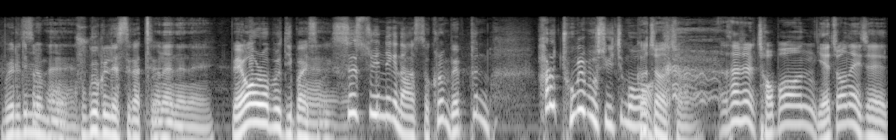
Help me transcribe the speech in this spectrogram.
뭐 예를 들면 뭐 네. 구글 글래스 같은 네네네. wearable device 네. 쓸수 있는 게 나왔어. 그럼 웹툰 하루 종일 볼 수 있지 뭐. 그렇죠, 그렇죠. 사실 저번 예전에 이제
